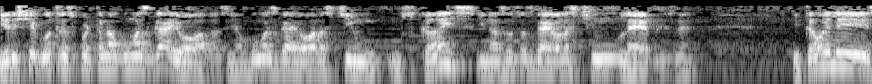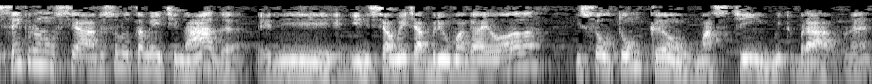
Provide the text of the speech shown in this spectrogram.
E ele chegou transportando algumas gaiolas. Em algumas gaiolas tinham uns cães e nas outras gaiolas tinham lebres, né? Então ele, sem pronunciar absolutamente nada, ele inicialmente abriu uma gaiola e soltou um cão, um mastim, muito bravo, né?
